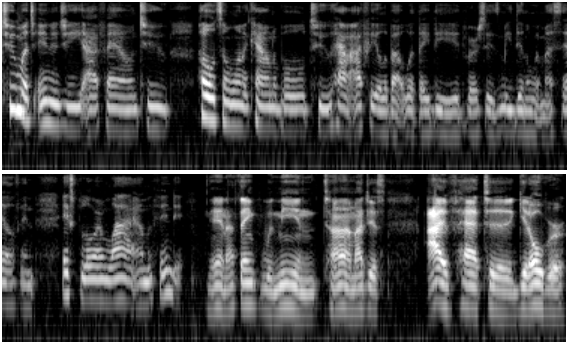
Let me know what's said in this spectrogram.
too much energy I found to hold someone accountable to how I feel about what they did versus me dealing with myself and exploring why I'm offended. Yeah, and I think with me and time, I just I've had to get over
